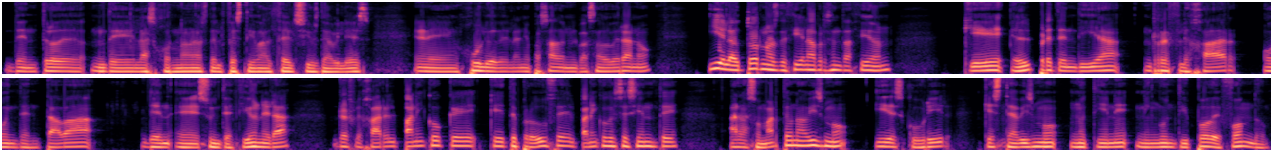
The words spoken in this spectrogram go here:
dentro de, las jornadas del Festival Celsius de Avilés en, julio del año pasado, en el pasado verano, y el autor nos decía en la presentación que él pretendía reflejar o intentaba, eh, su intención era reflejar el pánico que, te produce, el pánico que se siente al asomarte a un abismo y descubrir que este abismo no tiene ningún tipo de fondo.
